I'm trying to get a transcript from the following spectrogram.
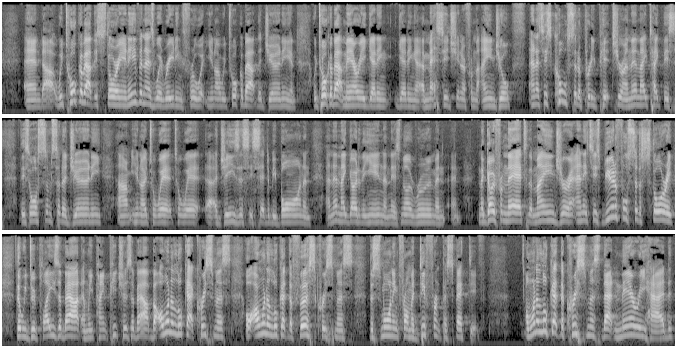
And uh, we talk about this story, and even as we're reading through it, you know, we talk about the journey, and we talk about Mary getting getting a message, you know, from the angel, and it's this cool sort of pretty picture. And then they take this this awesome sort of journey, um, you know, to where to where uh, Jesus is said to be born, and and then they go to the inn, and there's no room, and and and they go from there to the manger, and it's this beautiful sort of story that we do plays about and we paint pictures about. But I want to look at Christmas, or I want to look at the first Christmas this morning from a different perspective. I want to look at the Christmas that Mary had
